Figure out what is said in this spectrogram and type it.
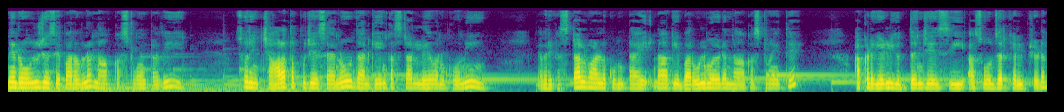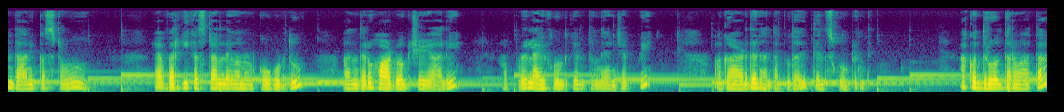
నేను రోజు చేసే పనుల్లో నాకు కష్టం ఉంటుంది. సో నేను చాలా తప్పు చేశాను దానికి ఏం కష్టాలు లేవనుకొని ఎవరి కష్టాలు వాళ్ళకు ఉంటాయి నాకు ఈ బరువులు మోయడం నా కష్టమైతే అక్కడికి వెళ్ళి యుద్ధం చేసి ఆ సోల్జర్కి హెల్ప్ చేయడం దానికి కష్టము. ఎవరికి కష్టాలు లేవని అనుకోకూడదు అందరూ హార్డ్ వర్క్ చేయాలి అప్పుడే లైఫ్ ముందుకెళ్తుంది అని చెప్పి ఆ గాడిద దాని తప్పుతుంది తెలుసుకుంటుంది. ఆ కొద్ది రోజుల తర్వాత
